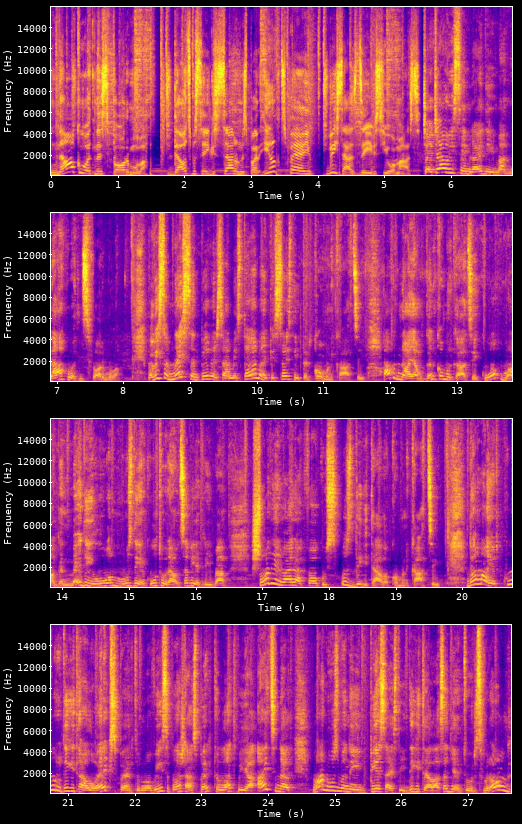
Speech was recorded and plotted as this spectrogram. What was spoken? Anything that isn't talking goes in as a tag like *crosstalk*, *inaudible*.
Nākotnes formula - daudzpusīgas sarunas par ilgspēju visās dzīves jomās. Čau, čau visiem raidījumā Nākotnes formula. Pavisam nesen pievērsāmies tēmai, kas saistīta ar komunikāciju. Aprunājām gan komunikāciju kopumā, gan mediju lomu mūsdienu kultūrā un sabiedrībā. Šodien vairāk fokus uz digitālo komunikāciju. Domājot, kuru digitālo ekspertu no visa plašā spektra Latvijā aicināt, man uzmanību piesaistīja digitālās aģentūras Vrong.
